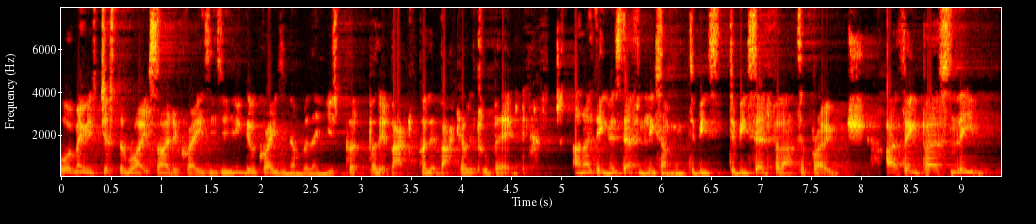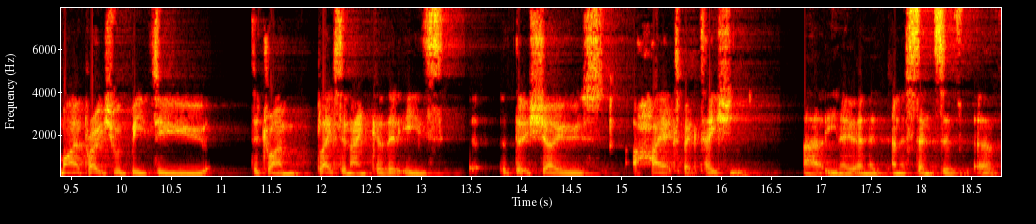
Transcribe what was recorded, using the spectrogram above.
or maybe it's just the right side of crazy. So you think of a crazy number, then you just put, pull it back, pull it back a little bit. And I think there's definitely something to be to be said for that approach. I think personally, my approach would be to to try and place an anchor that is that shows a high expectation, uh, you know, and a, and a sense of, of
